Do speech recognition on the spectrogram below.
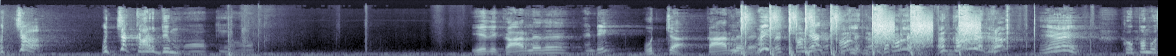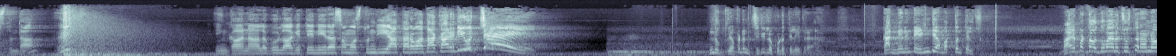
ఉచ్చ ఉచ్చ కారుద్ది మోకి ఆక్. ఏది కార్ లేదే? ఏంటి? ఉచ్చ కార్ లేదే! కోపం వస్తుందా? ఇంకా నాలుగు లాగితే నీరసం వస్తుంది ఆ తర్వాత ఆ కారిది ఉచ్చే! నువ్వు ఎప్పుడైనా సిటీలో కూడా తెలియదురా. కానీ నేనంటే ఇండియా మొత్తం తెలుసు. భయపడతావు దుబాయ్లో చూస్తున్నాను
